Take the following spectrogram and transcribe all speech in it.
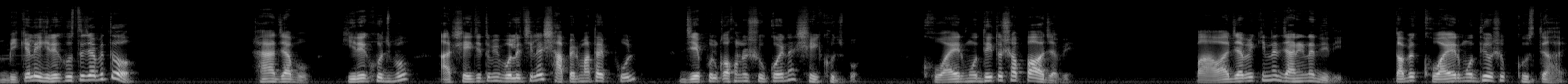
বিকেলে হিরে খুঁজতে যাবে তো? হ্যাঁ যাব। হিরে খুঁজবো। আর সেই যে তুমি বলেছিলে, সাপের মাথায় ফুল যে ফুল কখনো শুকোয় না, সেই খুঁজব। খোয়াইয়ের মধ্যেই তো সব পাওয়া যাবে। পাওয়া যাবে কি না জানি না, দিদি। তবে খোয়াইয়ের মধ্যে ওসব খুঁজতে হয়।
